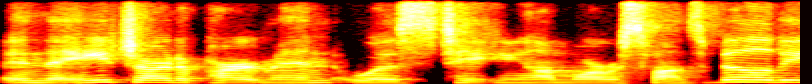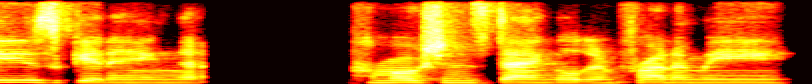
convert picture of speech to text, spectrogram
in the HR department, was taking on more responsibilities, getting promotions dangled in front of me.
